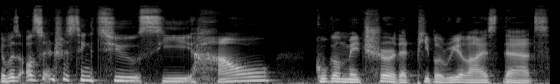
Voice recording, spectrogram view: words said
It was also interesting to see how Google made sure that people realized that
